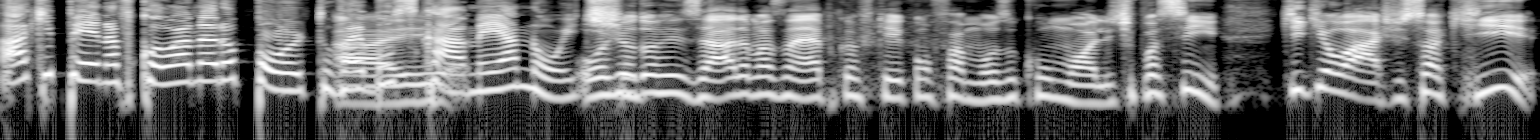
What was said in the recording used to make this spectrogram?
Ah, que pena, ficou lá no aeroporto. Vai Aí, buscar meia-noite. Hoje eu dou risada, mas na época eu fiquei com o famoso com mole. Tipo assim, o que, que eu acho? Isso aqui,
